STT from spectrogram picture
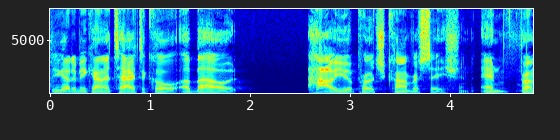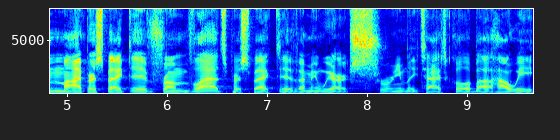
You got to be kind of tactical about how you approach conversation. And from my perspective, from Vlad's perspective, I mean, we are extremely tactical about how we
